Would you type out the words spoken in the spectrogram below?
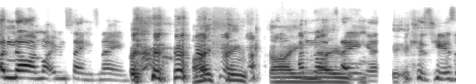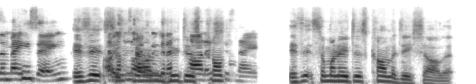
Oh, no, I'm not even saying his name. I think I I'm not saying it i- because he is amazing. Is it I'm I'm not someone who going to does tarnish com- his name. Is it someone who does comedy, Charlotte?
